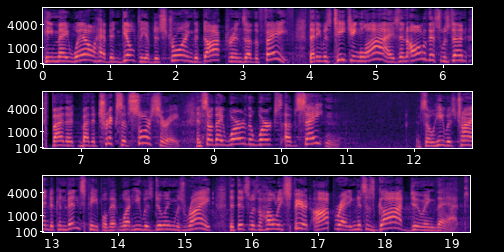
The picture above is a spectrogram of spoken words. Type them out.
he may well have been guilty of destroying the doctrines of the faith, that he was teaching lies, and all of this was done by the, by the tricks of sorcery. And so they were the works of Satan. And And so he was trying to convince people that what he was doing was right, that this was the Holy Spirit operating, this is God doing that.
